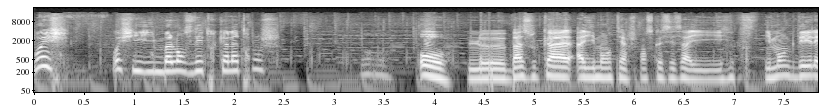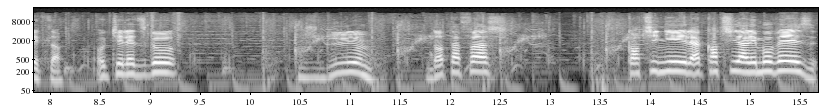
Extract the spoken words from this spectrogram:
Wesh Wesh, il, il me balance des trucs à la tronche. Oh. Oh, le bazooka alimentaire, je pense que c'est ça. Il, manque des lettres là. Ok, let's go. Dans ta face. Cantinier, la cantine elle est mauvaise.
